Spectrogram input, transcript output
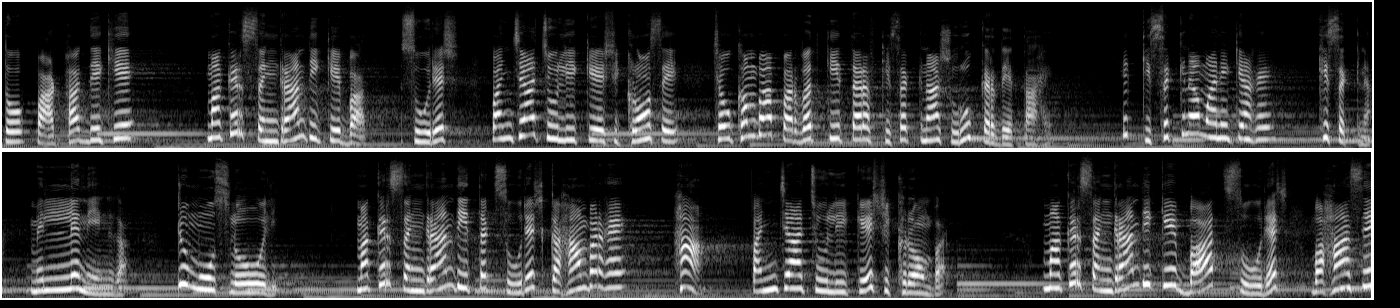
तो पाठभाग देखिए, मकर संक्रांति के बाद सूरज पंचाचूली के शिखरों से चौखंबा पर्वत की तरफ़ खिसकना शुरू कर देता है। ये खिसकना माने क्या है? खिसकना, meaning to move slowly. Makar Sankranti तक सूरज कहाँ पर है? हाँ पंचाचूली के शिखरों पर मकर संक्रांति के बाद सूरज वहां से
